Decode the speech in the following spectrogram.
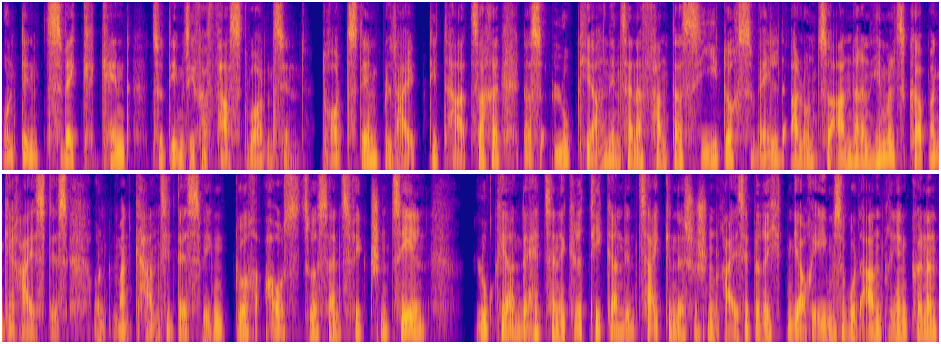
und den Zweck kennt, zu dem sie verfasst worden sind. Trotzdem bleibt die Tatsache, dass Lukian in seiner Fantasie durchs Weltall und zu anderen Himmelskörpern gereist ist und man kann sie deswegen durchaus zur Science Fiction zählen. Lukian, der hätte seine Kritik an den zeitgenössischen Reiseberichten ja auch ebenso gut anbringen können,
